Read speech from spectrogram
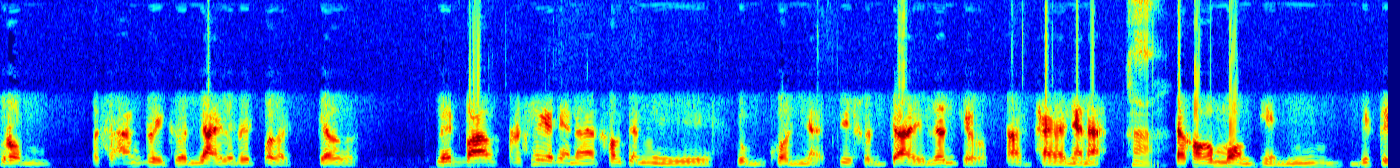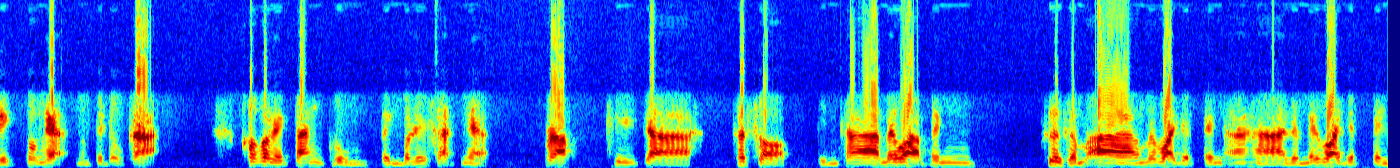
กรม ภาษาอังกฤษส่วนใหญ่เลยไปเปิดเจอ ในบางประเทศเนี่ยนะเขาจะมีกลุ่มคนเนี่ยที่สนใจเรื่องเกี่ยวกับการแพ้เนี่ยนะค่ะแล้วเขาก็มองเห็นวิกฤตพวกเนี้ยมันเป็นโอกาสเขาก็เลยตั้งกลุ่มเป็นบริษัทเนี่ย รับที่จะทดสอบสินค้าไม่ว่าเป็นเครื่องสำอางไม่ว่าจะเป็นอาหาร หรือไม่ว่าจะเป็น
